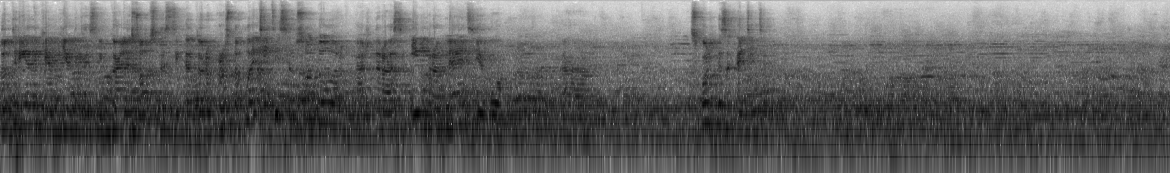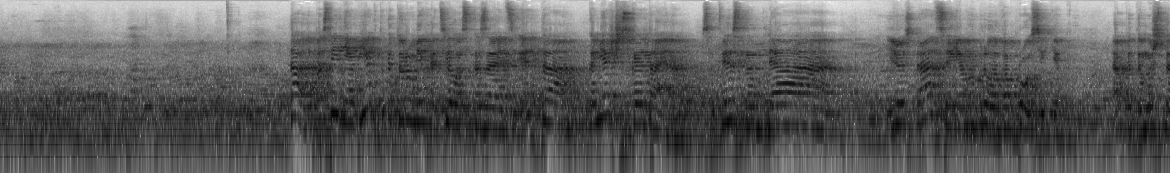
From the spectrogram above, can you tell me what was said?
тот редкий объект интеллектуальной собственности, который просто платите 700 долларов каждый раз и управляете его э, сколько захотите. Да, последний объект, о котором я хотела сказать, это коммерческая тайна. Соответственно, для иллюстрации я выбрала вопросики, да, потому что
